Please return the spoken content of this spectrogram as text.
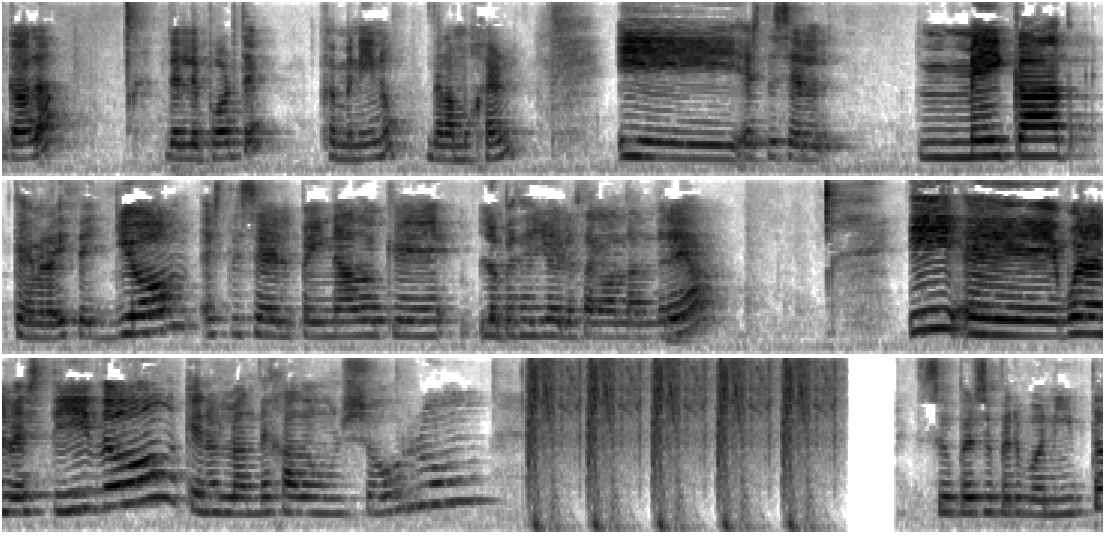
Gala del deporte femenino, de la mujer. Y este es el make-up que me lo hice yo. Este es el peinado que lo empecé yo y lo está acabando Andrea. Y eh, bueno, el vestido que nos lo han dejado en un showroom. Súper, súper bonito.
